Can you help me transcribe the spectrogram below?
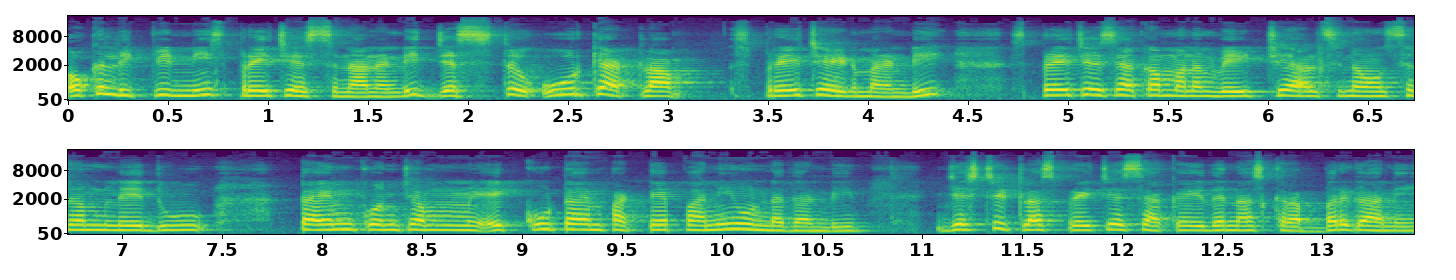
ఒక లిక్విడ్ని స్ప్రే చేస్తున్నానండి. జస్ట్ ఊరికే అట్లా స్ప్రే చేయడం అండి స్ప్రే చేశాక మనం వెయిట్ చేయాల్సిన అవసరం లేదు. టైం కొంచెం ఎక్కువ టైం పట్టే పని ఉండదండి. జస్ట్ ఇట్లా స్ప్రే చేశాక ఏదైనా స్క్రబ్బర్ కానీ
